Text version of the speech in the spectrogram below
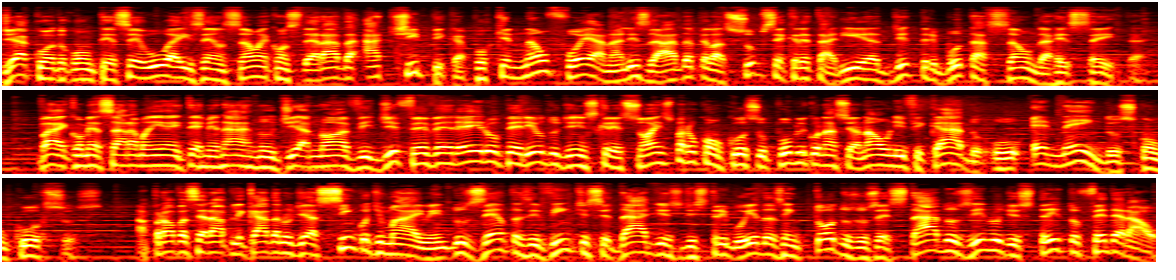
De acordo com o TCU, a isenção é considerada atípica porque não foi analisada pela Subsecretaria de Tributação da Receita. Vai começar amanhã e terminar no dia 9 de fevereiro o período de inscrições para o Concurso Público Nacional Unificado, o Enem dos concursos. A prova será aplicada no dia 5 de maio em 220 cidades distribuídas em todos os estados e no Distrito Federal.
